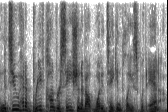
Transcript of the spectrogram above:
and the two had a brief conversation about what had taken place with Anna.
